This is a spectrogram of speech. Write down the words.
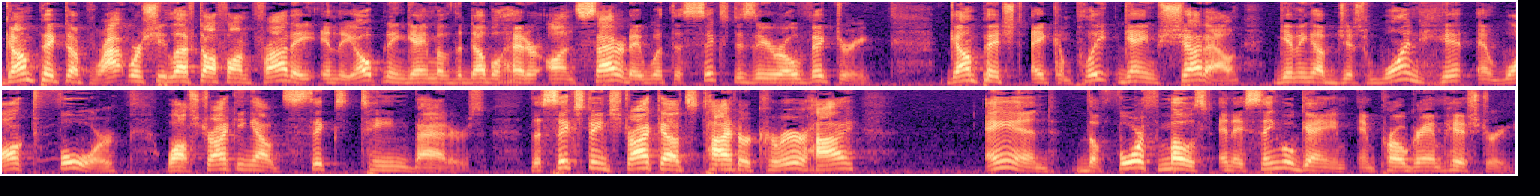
Gum picked up right where she left off on Friday in the opening game of the doubleheader on Saturday with a 6-0 victory. Gum pitched a complete game shutout, giving up just one hit and walked four while striking out 16 batters. The 16 strikeouts tied her career high and the fourth most in a single game in program history.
